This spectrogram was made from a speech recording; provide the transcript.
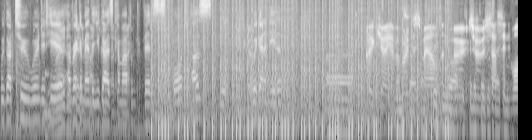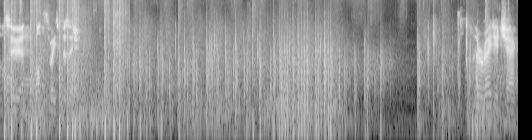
We got two wounded here. I recommend that you guys come up and prepare to support us. We're, we're gonna need it. Okay, everybody dismount and move to Assassin 1 2 and 1 3's position. A radio check,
